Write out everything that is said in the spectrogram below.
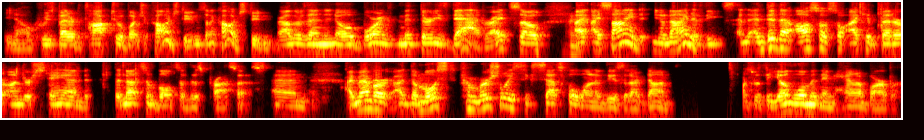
you know, who's better to talk to a bunch of college students than a college student rather than, you know, boring mid 30s dad, right? So right. I, I, signed, you know, nine of these and, and did that also so I could better understand the nuts and bolts of this process. And I remember uh, the most commercially successful one of these that I've done was with a young woman named Hannah Barber,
